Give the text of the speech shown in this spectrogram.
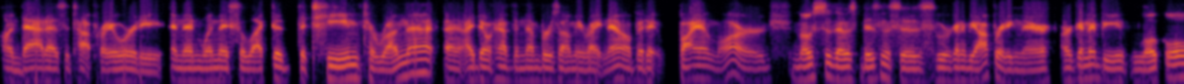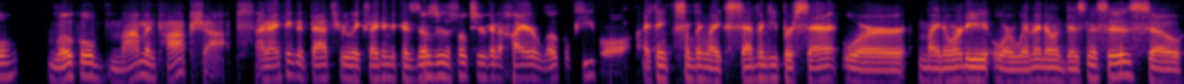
on that as a top priority. And then when they selected the team to run that, I don't have the numbers on me right now, but it, by and large, most of those businesses who are going to be operating there are going to be local local mom and pop shops. And I think that that's really exciting because those are the folks who are going to hire local people. I think something like 70% were minority or women owned businesses. So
